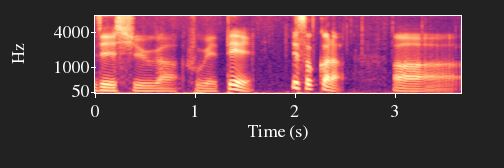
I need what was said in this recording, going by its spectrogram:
税収が増えてでそこからあ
